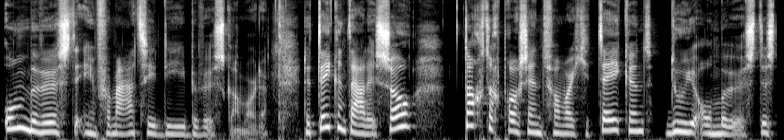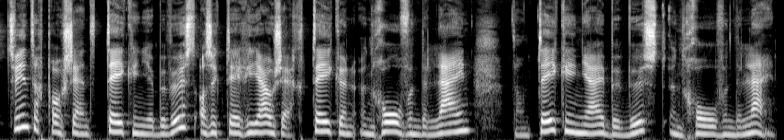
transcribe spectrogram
onbewuste informatie die bewust kan worden. De tekentaal is zo. 80% van wat je tekent, doe je onbewust. Dus 20% teken je bewust. Als ik tegen jou zeg, teken een golvende lijn, dan teken jij bewust een golvende lijn.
